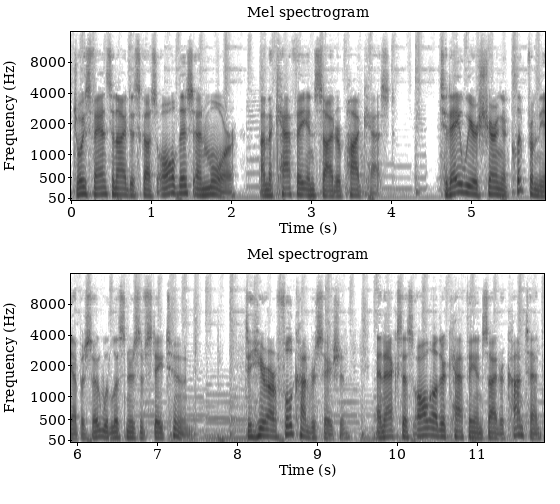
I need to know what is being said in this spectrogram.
Joyce Vance and I discuss all this and more on the Cafe Insider podcast. Today, we are sharing a clip from the episode with listeners of Stay Tuned. To hear our full conversation and access all other Cafe Insider content,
